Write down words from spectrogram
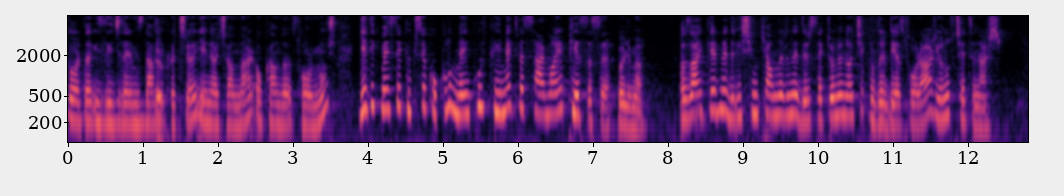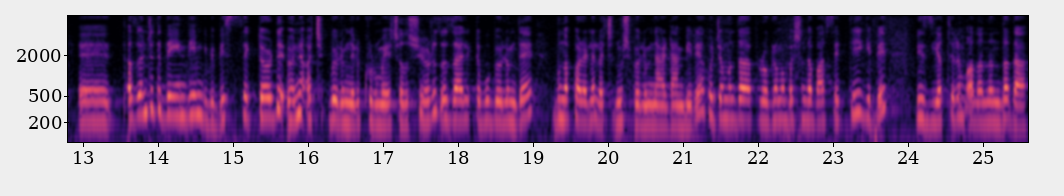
Bu arada izleyicilerimizden Evet. birkaçı yeni açanlar Okan da sormuş. Gedik Meslek Yüksekokulu Menkul Kıymet ve Sermaye Piyasası bölümü. Özellikleri nedir? İş imkanları nedir? Sektörün önü açık mıdır diye sorar Yunus Çetiner. Ee, az önce de değindiğim gibi biz sektörde öne açık bölümleri kurmaya çalışıyoruz. Özellikle bu bölümde buna paralel açılmış bölümlerden biri. Hocamın da programın başında bahsettiği gibi biz yatırım alanında da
